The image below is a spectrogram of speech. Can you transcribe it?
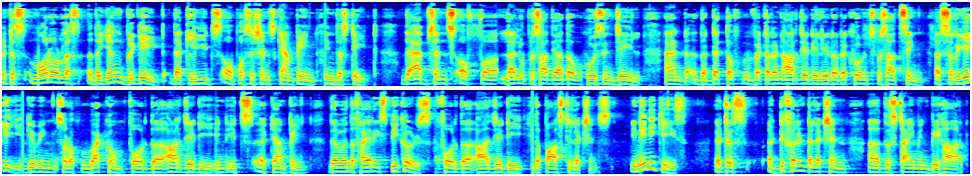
It is more or less the young brigade that leads opposition's campaign in the state. The absence of uh, Lalu Prasad Yadav, who is in jail, and the death of veteran RJD leader Raghuvansh Prasad Singh is really giving sort of vacuum for the RJD in its uh, campaign. They were the fiery speakers for the RJD in the past elections. In any case, it is a different election uh, this time in Bihar,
